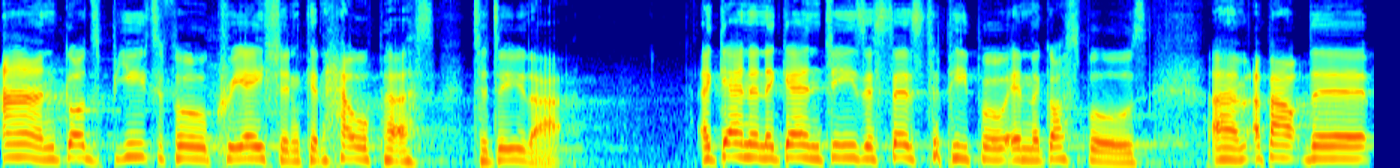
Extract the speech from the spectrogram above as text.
And God's beautiful creation can help us to do that. Again and again, Jesus says to people in the Gospels um, about the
